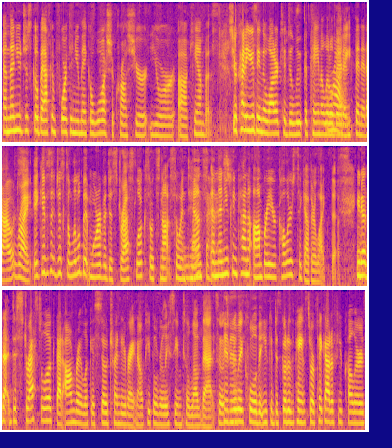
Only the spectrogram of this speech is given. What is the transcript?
and then you just go back and forth and you make a wash across your your uh, canvas. So you're kind of using the water to dilute the paint a little right. bit and thin it out. Right. It gives it just a little bit more of a distressed look, so it's not so intense. And then you can kind of ombre your colors together like this. You know that distressed look, that ombre look is so trendy right now. People really seem to love that. So it's it really cool that you can just go to the paint store, pick out a few colors,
